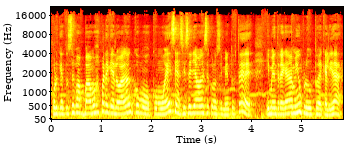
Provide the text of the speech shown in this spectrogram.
Porque entonces vamos para que lo hagan como, como es y así se llevan ese conocimiento ustedes y me entregan a mí un producto de calidad.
